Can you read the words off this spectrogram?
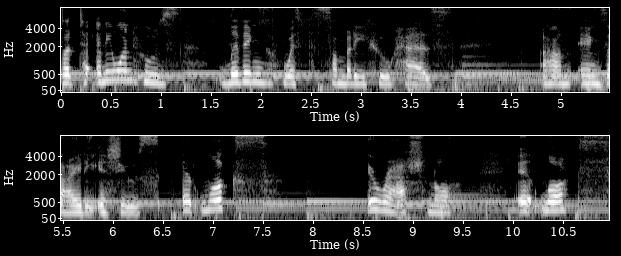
but to anyone who's living with somebody who has um, anxiety issues, it looks irrational. It looks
